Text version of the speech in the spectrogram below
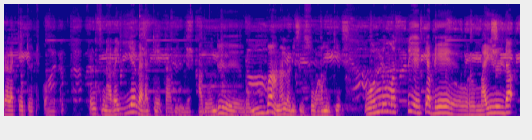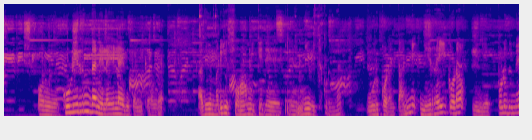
விளக்கேற்றி வச்சுக்கோங்க. ஃப்ரெண்ட்ஸ் நிறைய விளக்கேற்றாதீங்க அது வந்து ரொம்ப அனல் அடிக்கும் சுவாமிக்கு. ஒன்று மட்டும் ஏற்றி அப்படியே ஒரு மைல்டாக ஒரு குளிர்ந்த நிலையில் இது பண்ணிக்கோங்க. அதே மாதிரி சுவாமிக்கு இது தண்ணி வச்சுக்கொடுங்க ஒரு குடம் தண்ணி நிறை குடம் நீங்கள் எப்பொழுதுமே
